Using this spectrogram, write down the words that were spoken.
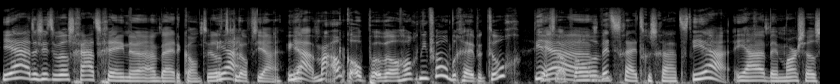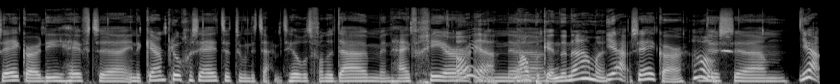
ja, er zitten wel schaatsgenen aan beide kanten. Dat ja. klopt, ja. Ja, ja maar ook op wel hoog niveau, begreep ik toch? Die heeft ook wel een wedstrijd geschaatst. Ja, ja, bij Marcel zeker. Die heeft uh, in de kernploeg gezeten. Toen de tijd met Hilbert van der Duim en Hij Vergeer. Oh ja, en, nou bekende namen. Ja, zeker. Oh. Dus um, ja.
